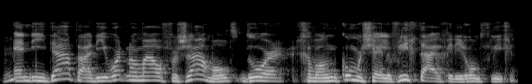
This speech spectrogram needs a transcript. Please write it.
Mhm. En die data die wordt normaal verzameld door gewoon commerciële vliegtuigen die rondvliegen.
